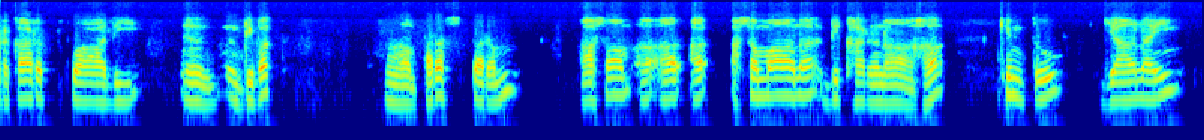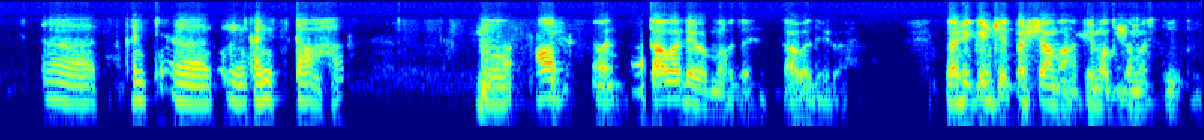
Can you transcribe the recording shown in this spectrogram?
प्रकारत्वादि दिवत् परस्परम् असाम् असमानधिकरणाः किन्तु ज्ञानै कनिष्ठाः। तावदेव महोदय तावदेव। तर्हि किञ्चित् पश्यामः किमुक्तमस्ति इति।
